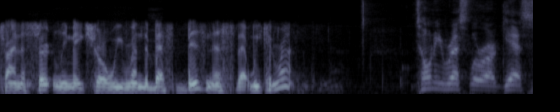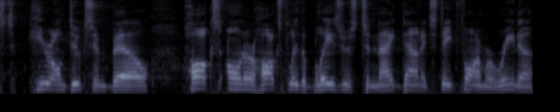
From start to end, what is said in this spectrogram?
trying to certainly make sure we run the best business that we can run. Tony Ressler, our guest here on Dukes and Bell. Hawks owner. Hawks play the Blazers tonight down at State Farm Arena.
